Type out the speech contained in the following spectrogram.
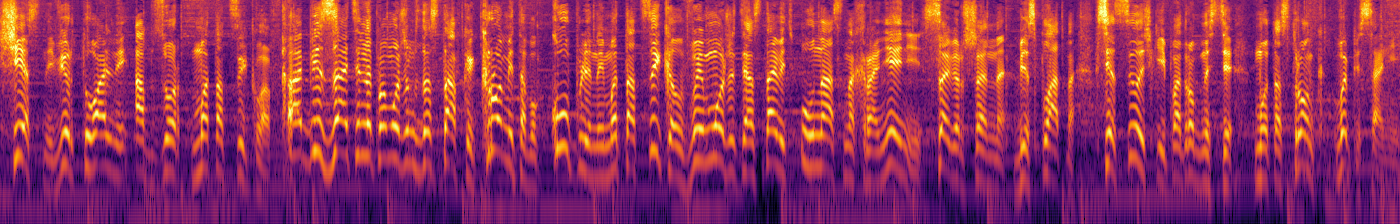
честный виртуальный обзор мотоциклов. Обязательно поможем с доставкой. Кроме того, купленный мотоцикл вы можете оставить у нас на хранении совершенно бесплатно. Все ссылочки и подробности мотостронг в описании.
